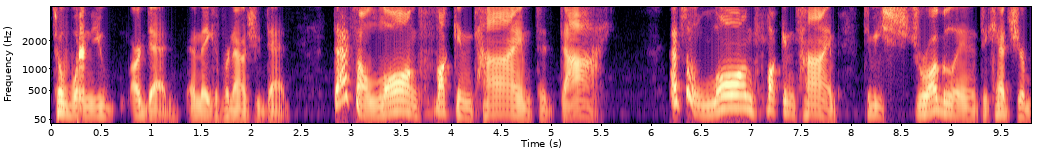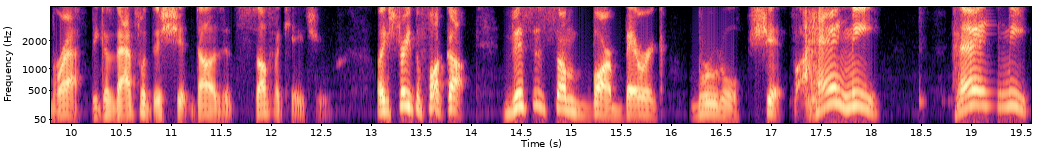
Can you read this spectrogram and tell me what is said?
to when you are dead and they can pronounce you dead. That's a long fucking time to die. That's a long fucking time to be struggling to catch your breath because that's what this shit does. It suffocates you. Like straight the fuck up. This is some barbaric, brutal shit. Hang me. Hang me.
